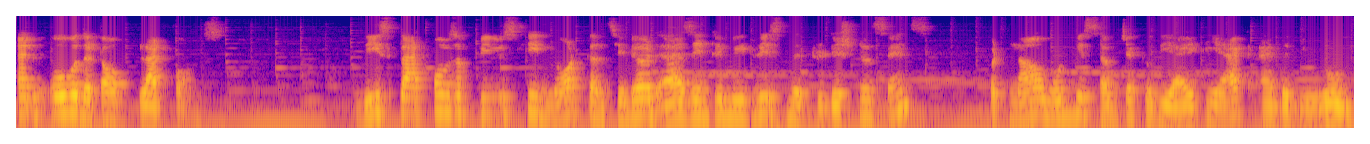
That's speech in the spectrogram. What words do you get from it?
and over the top platforms. These platforms are previously not considered as intermediaries in the traditional sense, but now would be subject to the IT Act and the new rules.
